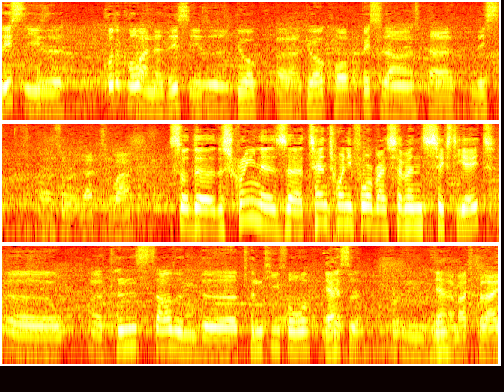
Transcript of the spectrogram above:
this is uh, quad core and this is uh, dual uh, dual core based on uh, this. Uh, sorry, that one. So the, the screen is uh, 1024 by 768. Uh, uh, 10,024 Yeah. yes, mm, Yeah. I multiply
